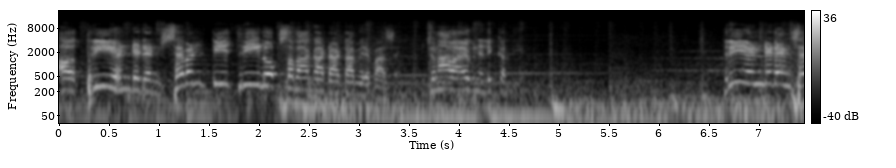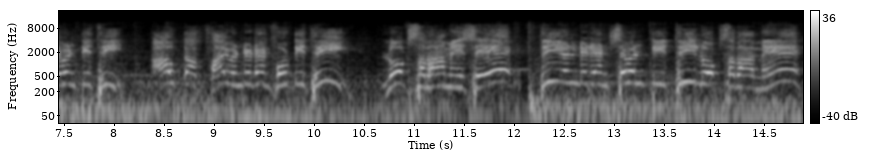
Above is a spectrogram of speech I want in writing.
और 373 लोकसभा का डाटा मेरे पास है। चुनाव आयोग ने लिख कर दिया। 373 आउट ऑफ़ 543 लोकसभा में से 373 लोकसभा में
